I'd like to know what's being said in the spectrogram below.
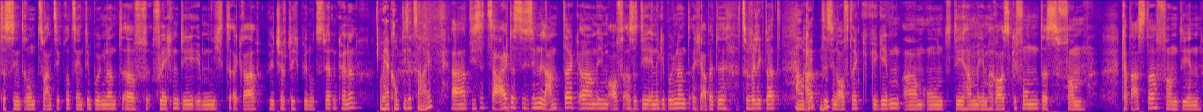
Das sind rund 20 Prozent im Burgenland äh, Flächen, die eben nicht agrarwirtschaftlich benutzt werden können. Woher kommt diese Zahl? Äh, diese Zahl, das ist im Landtag ähm, eben auf, also die Energie Burgenland, ich arbeite zufällig dort, ah, okay. hat mhm. das in Auftrag gegeben ähm, und die haben eben herausgefunden, dass vom Kataster, von den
